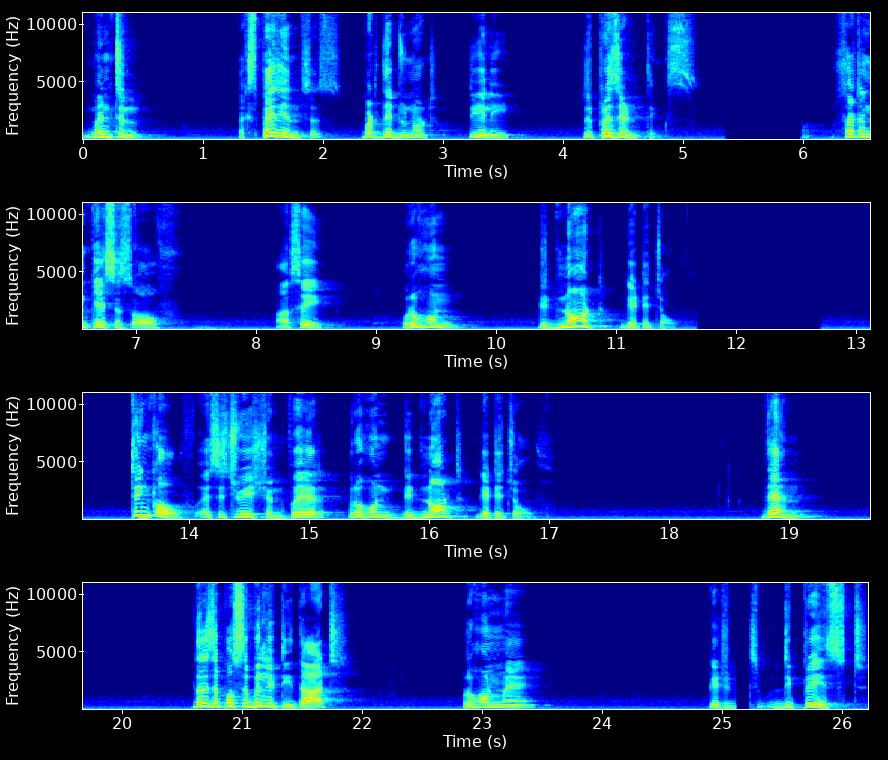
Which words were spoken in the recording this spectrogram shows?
mental experiences, but they do not really represent things. Certain cases of uh, say Rohan did not get a job. Think of a situation where Rohan did not get a job. Then there is a possibility that Rohan may get depressed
